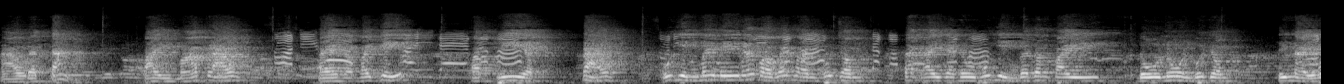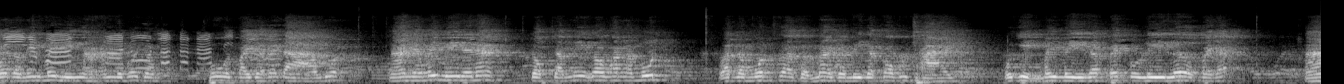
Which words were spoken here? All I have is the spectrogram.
เอาละตั้งไปหมาเปล่าสวัสดีไปค่ะกับไปจีไข่แดงพับนะคะเพียบเปล่า ผู้หญิงไม่มีนะบอกไว้ก่อนผู้ชม ถ้าใครจะดูผู้หญิงก็ต้องไปดูนู่นผู้ชม ที่ไหนว่าตอนนี้ไม่มีงานเลยผู้ชม พูดไปจะกระดาวด้วย งานยังไม่มีเลยนะ จบจากนี้ก็วันละมุดวันละมุดก็ส่วนมากจะมีแต่ก็ผู้ชาย ผู้หญิงไม่มีครับเพชรบุรีเลิกไปแล้วอ่า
